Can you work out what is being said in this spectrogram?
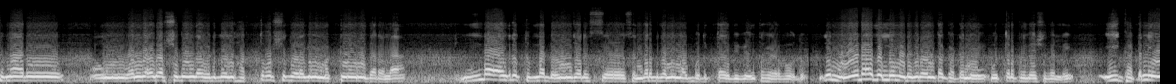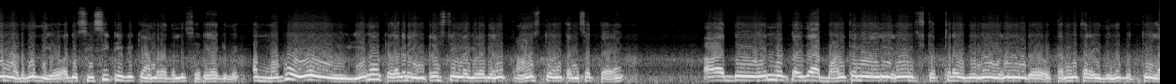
ಸುಮಾರು ಒಂದು ಒಂದೆರಡು ವರ್ಷದಿಂದ ಹಿಡಿದು ಒಂದು ಹತ್ತು ವರ್ಷದೊಳಗಿನ ಮಕ್ಕಳು ಏನಿದಾರಲ್ಲ ತುಂಬ ಅಂದರೆ ತುಂಬ ಡೇಂಜರಸ್ ಸಂದರ್ಭದಲ್ಲಿ ನಾವು ಬದುಕ್ತಾ ಇದ್ದೀವಿ ಅಂತ ಹೇಳ್ಬೋದು. ಇದು ನೋಯ್ಡಾದಲ್ಲಿ ನಡೆದಿರುವಂಥ ಘಟನೆ ಉತ್ತರ ಪ್ರದೇಶದಲ್ಲಿ. ಈ ಘಟನೆ ಏನು ನಡೆದಿದೆಯೋ ಅದು ಸಿ ಸಿ ಟಿ ವಿ ಕ್ಯಾಮ್ರಾದಲ್ಲಿ ಸರಿಯಾಗಿದೆ. ಆ ಮಗು ಏನೋ ಕೆಳಗಡೆ ಇಂಟ್ರೆಸ್ಟಿಂಗ್ ಆಗಿರೋದು ಏನೋ ಕಾಣಿಸ್ತು ಅಂತ ಅನ್ಸುತ್ತೆ. ಅದು ಏನು ಮಾಡ್ತಾ ಇದೆ? ಆ ಬಾಲ್ಕನಿಯಲ್ಲಿ ಏನೋ ಒಂದು ಸ್ಟೆಪ್ ಥರ ಇದೆಯೋ ಏನೋ ಒಂದು ಕಂಬಿ ಥರ ಇದೆಯೋ ಗೊತ್ತಿಲ್ಲ.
